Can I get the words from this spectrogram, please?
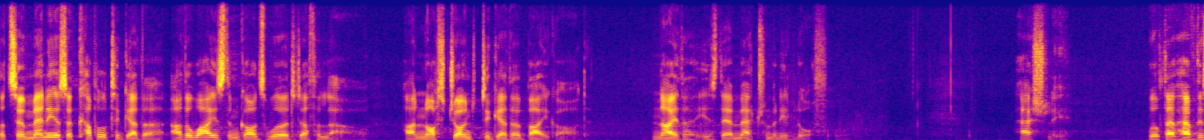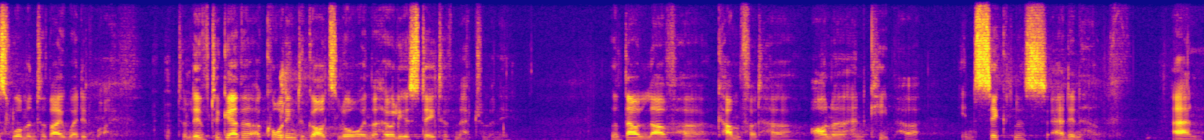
that so many as are coupled together otherwise than God's word doth allow are not joined together by God, neither is their matrimony lawful. Ashley, wilt thou have this woman to thy wedded wife, to live together according to God's law in the holy estate of matrimony? Wilt thou love her, comfort her, honor and keep her in sickness and in health, and,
